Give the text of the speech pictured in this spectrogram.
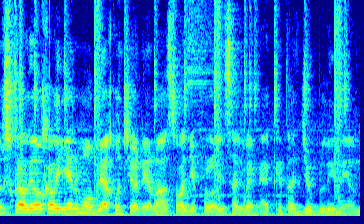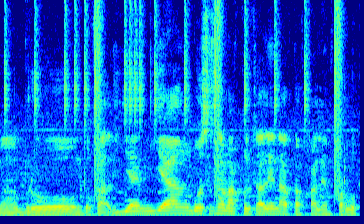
Terus kalau kalian mau beli akun COD langsung aja follow instagram at kita ya ma bro. Untuk kalian yang bosan sama akun kalian atau kalian perlu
